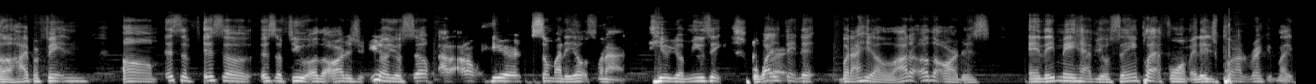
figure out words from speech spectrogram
a Hyperfitting. Um, it's a it's a it's a few other artists. You know yourself. I, I don't hear somebody else when I hear your music. But why do you think that? But I hear a lot of other artists and they may have your same platform and they just put out a record like,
